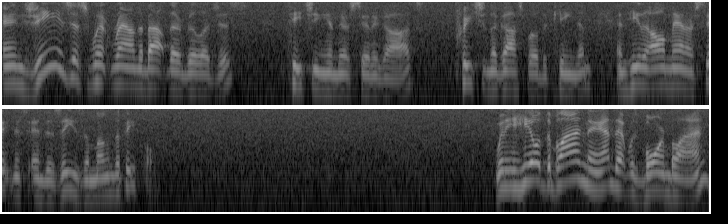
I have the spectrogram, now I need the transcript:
And Jesus went round about their villages, teaching in their synagogues, preaching the gospel of the kingdom, and healing all manner of sickness and disease among the people. When he healed the blind man that was born blind,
